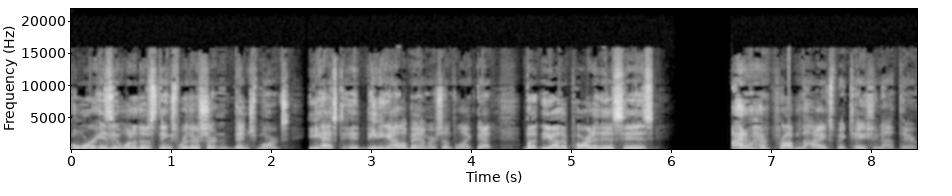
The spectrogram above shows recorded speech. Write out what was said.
Or is it one of those things where there are certain benchmarks he has to hit, beating Alabama or something like that? But the other part of this is I don't have a problem with the high expectation out there.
